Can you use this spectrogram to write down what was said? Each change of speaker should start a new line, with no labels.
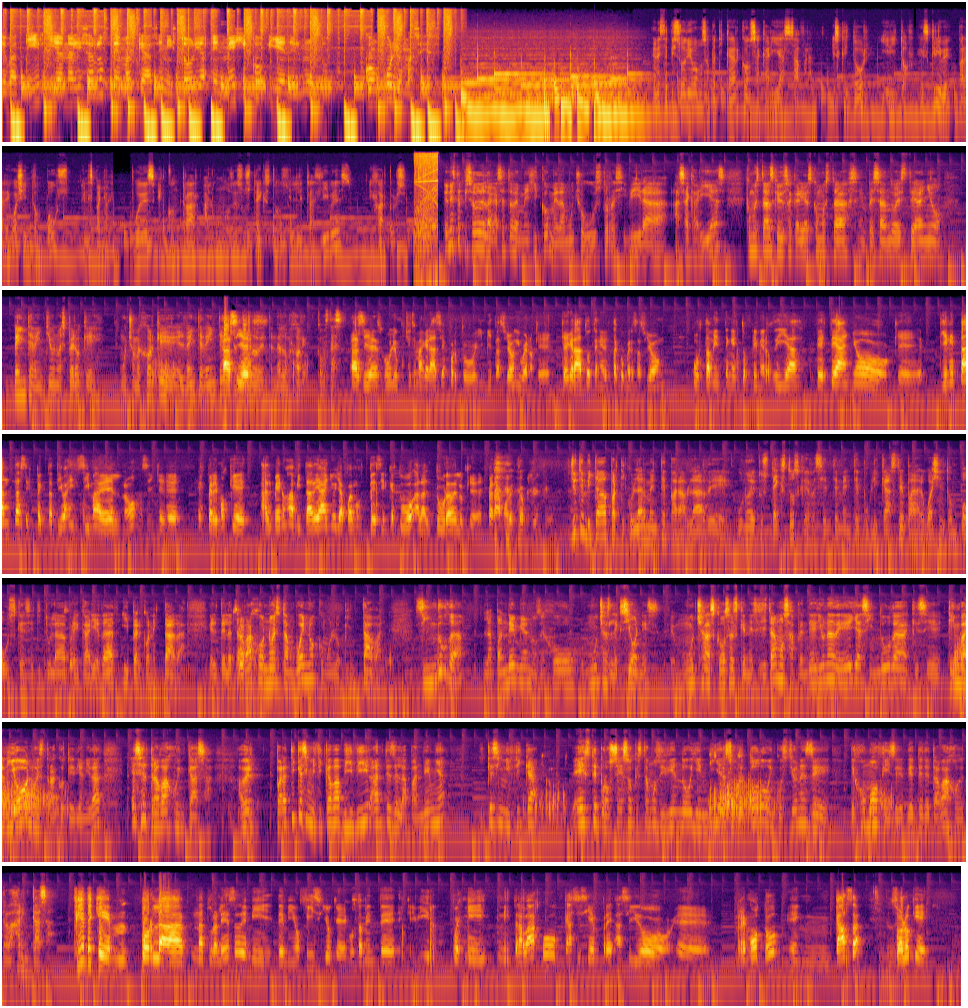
debatir y analizar los temas que hacen historia en México y en el mundo. Con Julio Macés.
En este episodio vamos a platicar con Zacarías Zafra, escritor y editor. Escribe para The Washington Post en español. Puedes encontrar algunos de sus textos en Letras Libres y Harper's. En este episodio de la Gaceta de México me da mucho gusto recibir a, a Zacarías. ¿Cómo estás, querido Zacarías? ¿Cómo estás empezando este año 2021? Espero que mucho mejor que el 2020,
Así
tratando
es.
de entenderlo mejor. ¿Cómo estás?
Así es, Julio. Muchísimas gracias por tu invitación y bueno, qué, qué grato tener esta conversación justamente en estos primeros días de este año que tiene tantas expectativas encima de él, ¿no? Así que esperemos que al menos a mitad de año ya podemos decir que estuvo a la altura de lo que esperamos de este 2021.
Yo te invitaba particularmente para hablar de uno de tus textos que recientemente publicaste para el Washington Post que se titula Precariedad hiperconectada. El teletrabajo no es tan bueno como lo pintaban. Sin duda, la pandemia nos dejó muchas lecciones, eh, muchas cosas que necesitamos aprender y una de ellas sin duda que, se, que invadió nuestra cotidianidad es el trabajo en casa. A ver, ¿para ti qué significaba vivir antes de la pandemia? ¿Y qué significa este proceso que estamos viviendo hoy en día, sobre todo en cuestiones de, de home office, de, de, de trabajo, de trabajar en casa?
Fíjate que mm, por la naturaleza de mi, de mi oficio, que es justamente escribir, pues mi, mi trabajo casi siempre ha sido eh, remoto en casa, solo que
